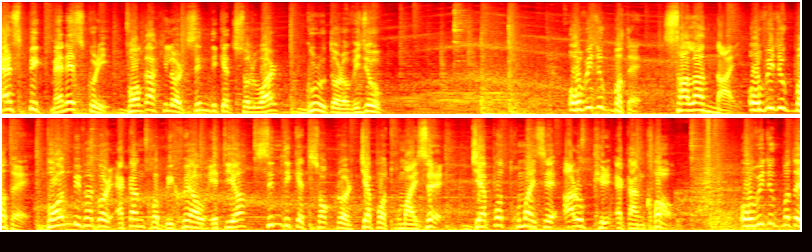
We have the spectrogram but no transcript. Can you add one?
এছ পিক মেনেজ কৰি বগাশিলৰ চিণ্ডিকেট চলোৱাৰ গুৰুতৰ অভিযোগ। অভিযোগ মতে চালান নাই। অভিযোগ মতে বন বিভাগৰ একাংশ বিষয়াও এতিয়া চিণ্ডিকেট চক্ৰৰ জেপত সোমাইছে। জেপত সোমাইছে আৰক্ষীৰ একাংশ। অভিযোগ মতে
